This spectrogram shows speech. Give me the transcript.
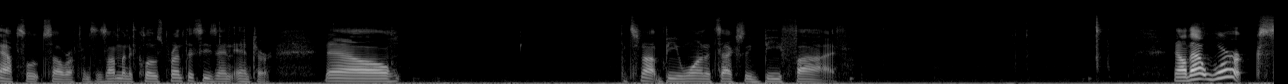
absolute cell references. I'm going to close parentheses and enter. Now, it's not B1, it's actually B5. Now that works.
